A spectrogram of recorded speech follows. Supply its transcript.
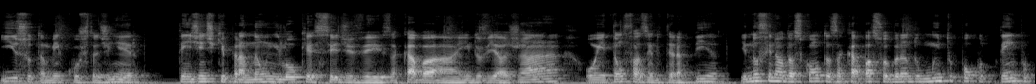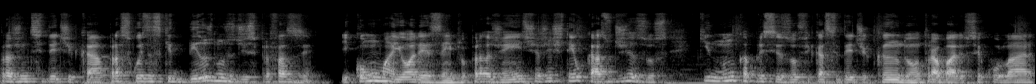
e isso também custa dinheiro. Tem gente que para não enlouquecer de vez acaba indo viajar ou então fazendo terapia. E no final das contas acaba sobrando muito pouco tempo para a gente se dedicar para as coisas que Deus nos disse para fazer. E como maior exemplo para a gente, a gente tem o caso de Jesus, que nunca precisou ficar se dedicando a um trabalho secular,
